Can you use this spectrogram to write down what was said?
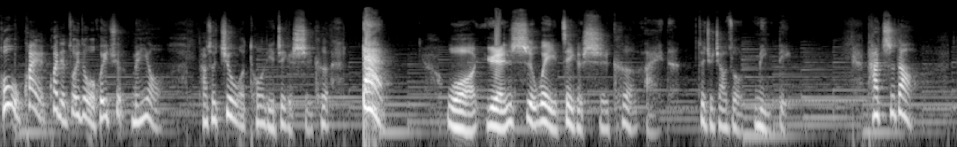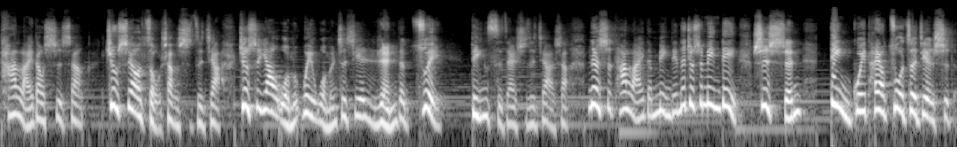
哦，快快点坐一坐，我回去了。”没有。他说：“救我脱离这个时刻，但我原是为这个时刻来的，这就叫做命定。他知道，他来到世上就是要走上十字架，就是要我们为我们这些人的罪钉死在十字架上，那是他来的命定，那就是命定，是神定规，他要做这件事的。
